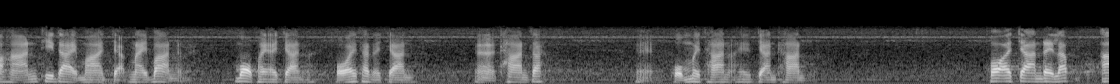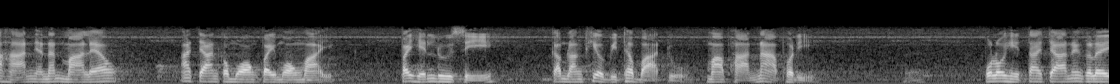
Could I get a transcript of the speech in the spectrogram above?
อาหารที่ได้มาจากนายบ้านมอบให้อาจารย์ ขอให้ท่านอาจารย์ทานซะผมไม่ทานให้อาจารย์ทาน พออาจารย์ได้รับอาหารอย่างนั้นมาแล้ว อาจารย์ก็มองไปมองมาอีก ไปเห็นฤาษีกำลังเที่ยวบิณฑบาตอยู่ มาผ่านหน้าพอดีโปโลหิตอาจารย์นั่นก็เลย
